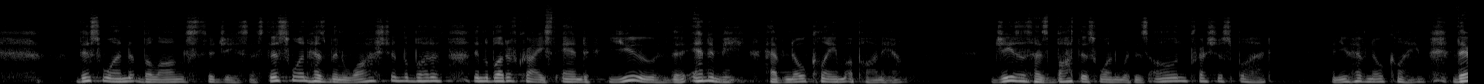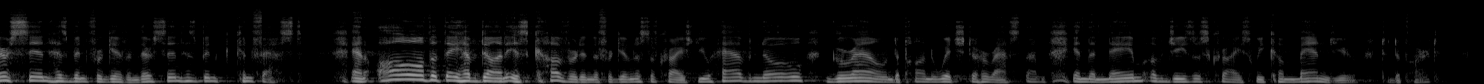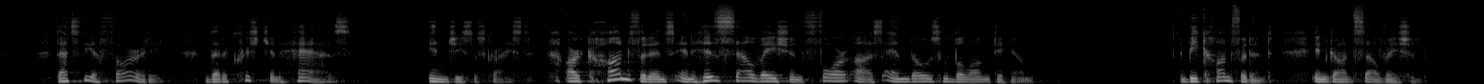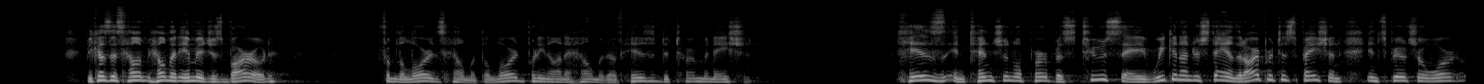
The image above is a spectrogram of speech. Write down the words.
this one belongs to Jesus. This one has been washed in the blood of, in the blood of Christ, and you, the enemy, have no claim upon him. Jesus has bought this one with his own precious blood, and you have no claim. Their sin has been forgiven, their sin has been confessed. And all that they have done is covered in the forgiveness of Christ. You have no ground upon which to harass them. In the name of Jesus Christ, we command you to depart. That's the authority that a Christian has in Jesus Christ. Our confidence in his salvation for us and those who belong to him. Be confident in God's salvation. Because this helmet image is borrowed from the Lord's helmet, the Lord putting on a helmet of his determination, his intentional purpose to save, we can understand that our participation in spiritual war,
